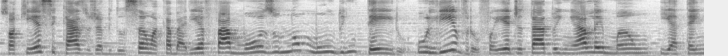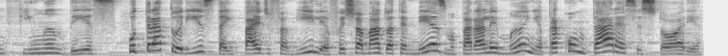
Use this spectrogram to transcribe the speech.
só que esse caso de abdução acabaria famoso no mundo inteiro. O livro foi editado em alemão e até em finlandês. O tratorista e pai de família foi chamado até mesmo para a Alemanha para contar essa história,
